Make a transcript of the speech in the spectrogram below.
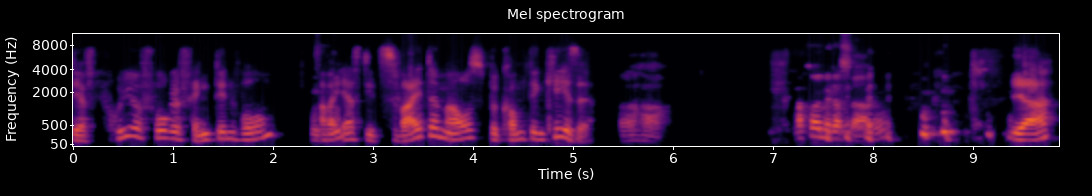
Der frühe Vogel fängt den Wurm, Mhm. Aber erst die zweite Maus bekommt den Käse. Aha. Was soll mir das sagen? ja,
